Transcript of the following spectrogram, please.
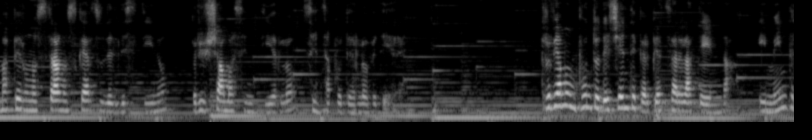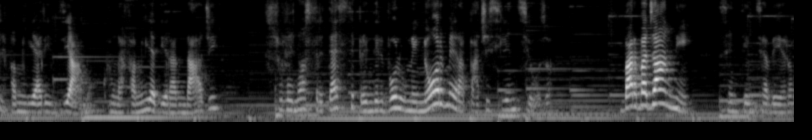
ma per uno strano scherzo del destino riusciamo a sentirlo senza poterlo vedere. Troviamo un punto decente per piazzare la tenda e mentre familiarizziamo con una famiglia di randagi, sulle nostre teste prende il volo un enorme rapace silenzioso. Barbagianni! sentenzia Vero.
